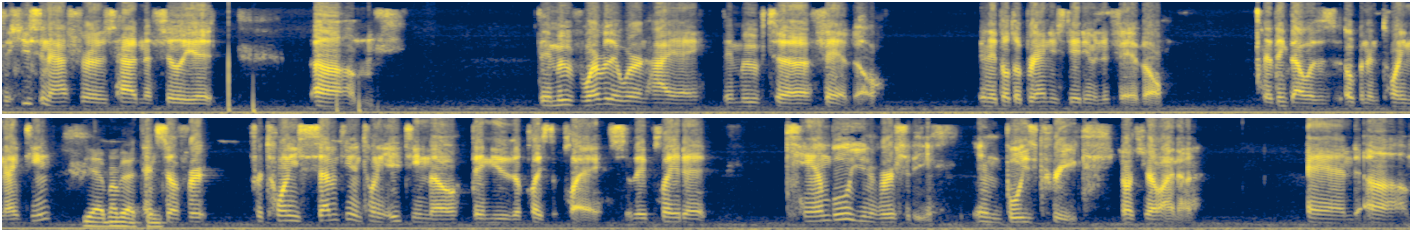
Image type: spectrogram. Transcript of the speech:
the Houston Astros had an affiliate. Um, they moved wherever they were in High A. They moved to Fayetteville, and they built a brand new stadium in Fayetteville. I think that was open in 2019. Yeah, I remember that team. And so for for 2017 and 2018, though, they needed a place to play, so they played at Campbell University in Buies Creek, North Carolina, and um,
